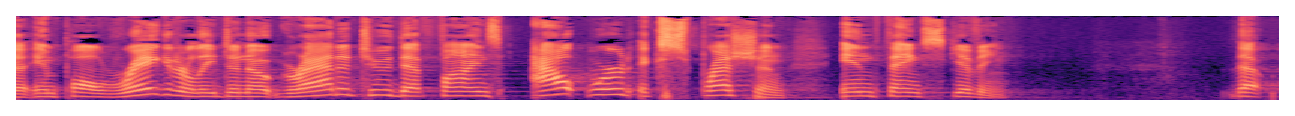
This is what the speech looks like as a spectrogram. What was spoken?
uh, in Paul regularly denote gratitude that finds outward expression in thanksgiving. That,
